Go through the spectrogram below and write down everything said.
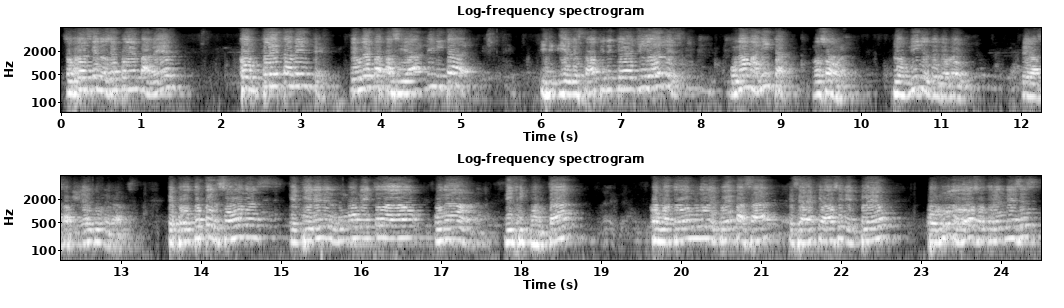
Son personas que no se pueden valer completamente de una capacidad limitada. Y, y el Estado tiene que ayudarles. Una manita, no sobra los niños de Dorrego, de las familias vulnerables. De pronto personas que tienen en un momento dado una dificultad, como a todo el mundo le puede pasar, que se hayan quedado sin empleo por uno, dos o tres meses,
